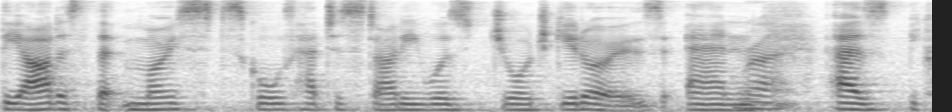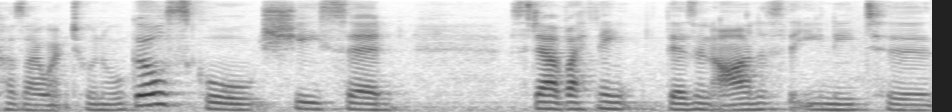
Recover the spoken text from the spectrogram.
the artist that most schools had to study was George Gittoes. And Right. as because I went to an all girls school, she said, Stav, I think there's an artist that you need to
